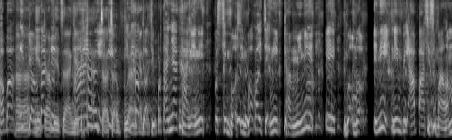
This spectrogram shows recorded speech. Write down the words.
apa ah, ngidam ngidam tadi? pizza gitu. Ah, ini, Cocok ini, ini rada dipertanyakan ini wis simbok-simbok kok ijek ngidam ini eh mbok mbok ini ngimpi apa sih semalam?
